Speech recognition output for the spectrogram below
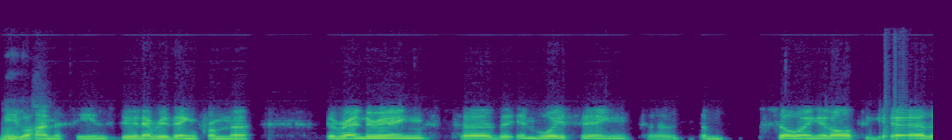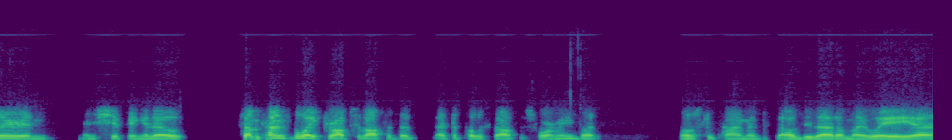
me Nice. behind the scenes doing everything from the the renderings to the invoicing to the sewing it all together and and shipping it out. Sometimes the wife drops it off at the at the post office for me, but most of the time it's, I'll do that on my way uh,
